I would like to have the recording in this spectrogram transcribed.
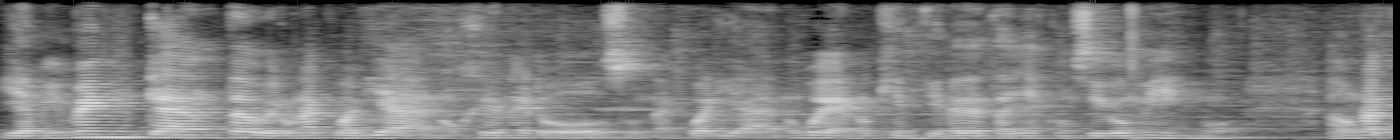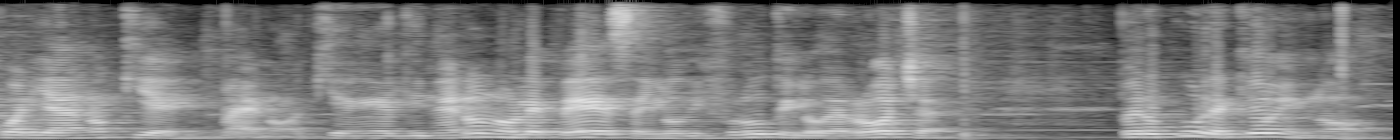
Y a mí me encanta ver un acuariano generoso, un acuariano, bueno, quien tiene detalles consigo mismo. A un acuariano quien, bueno, a quien el dinero no le pesa y lo disfruta y lo derrocha. Pero ocurre que hoy no.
